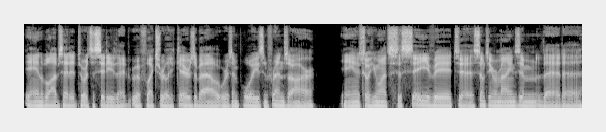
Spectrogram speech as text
And the blob's headed towards the city that Flex really cares about, where his employees and friends are. And so he wants to save it. Uh, something reminds him that, uh,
